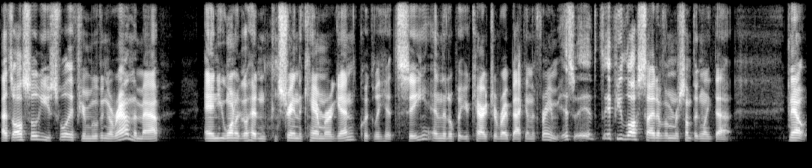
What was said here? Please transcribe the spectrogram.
That's also useful if you're moving around the map and you want to go ahead and constrain the camera again, quickly hit C, and it'll put your character right back in the frame if you lost sight of them or something like that. Now,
